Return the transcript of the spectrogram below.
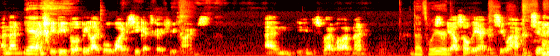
And then Yeah. eventually people will be like, well, why does he get to go three times? And you can just be like, well, I don't know. That's weird. Somebody else hold the egg and see what happens, you know?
